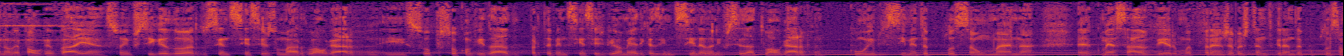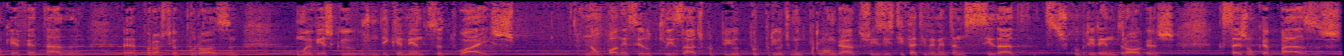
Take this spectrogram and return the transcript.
meu nome é Paulo Gavaia, sou investigador do Centro de Ciências do Mar do Algarve e sou professor convidado do Departamento de Ciências Biomédicas e Medicina da Universidade do Algarve. Com o envelhecimento da população humana, eh, começa a haver uma franja bastante grande da população que é afetada eh, por osteoporose, uma vez que os medicamentos atuais não podem ser utilizados por, por, períodos muito prolongados. Existe efetivamente a necessidade de se descobrirem drogas que sejam capazes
